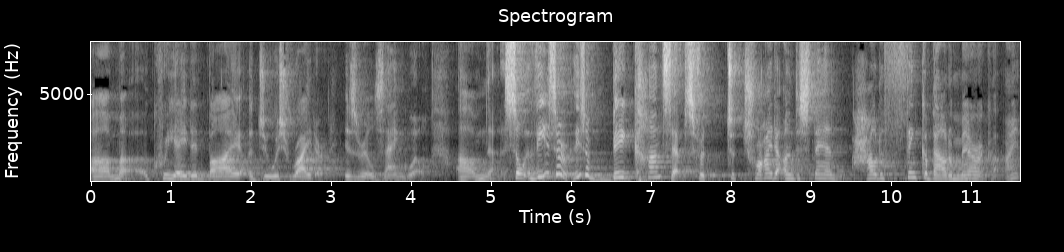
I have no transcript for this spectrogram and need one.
um, created by a Jewish writer, Israel Zangwill. Um, so these are, these are big concepts for, to try to understand how to think about America, right?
